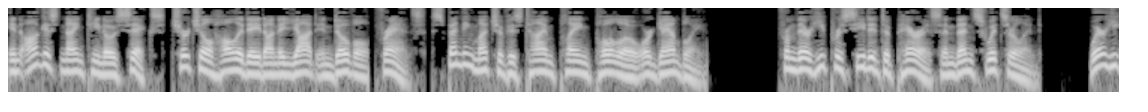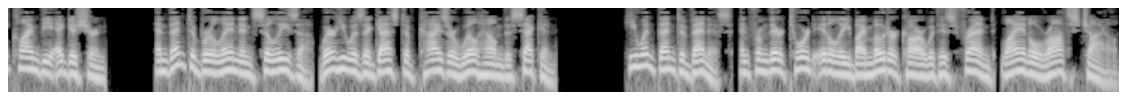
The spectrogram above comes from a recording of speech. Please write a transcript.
In August 1906, Churchill holidayed on a yacht in Deauville, France, spending much of his time playing polo or gambling. From there he proceeded to Paris and then Switzerland—where he climbed the Äggischorn—and then to Berlin and Silesia, where he was a guest of Kaiser Wilhelm II. He went then to Venice, and from there toured Italy by motorcar with his friend, Lionel Rothschild.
